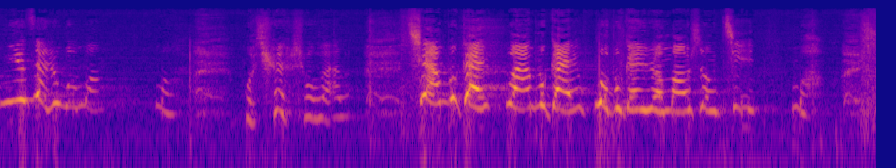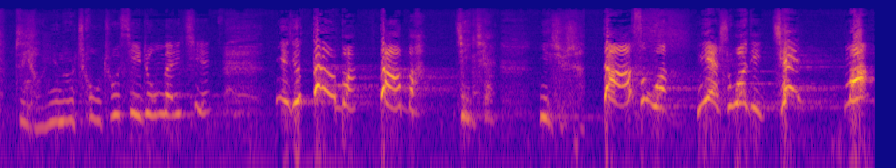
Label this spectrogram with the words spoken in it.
你才是我妈。妈，我劝说完了，千不该万不该，我不该惹妈生气。妈，只要你能抽出心中闷气，你就等吧。今天你就是打死我你也是我的亲妈。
